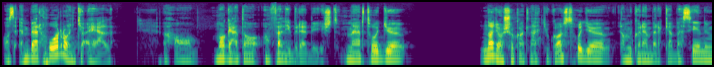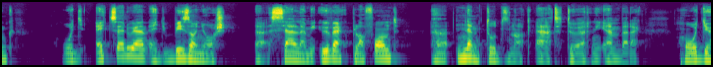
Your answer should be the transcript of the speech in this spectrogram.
Az ember hol rontja el a, magát a, a felébredést? Mert hogy nagyon sokat látjuk azt, hogy amikor emberekkel beszélünk, hogy egyszerűen egy bizonyos szellemi üvegplafont nem tudnak áttörni emberek. Hogy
